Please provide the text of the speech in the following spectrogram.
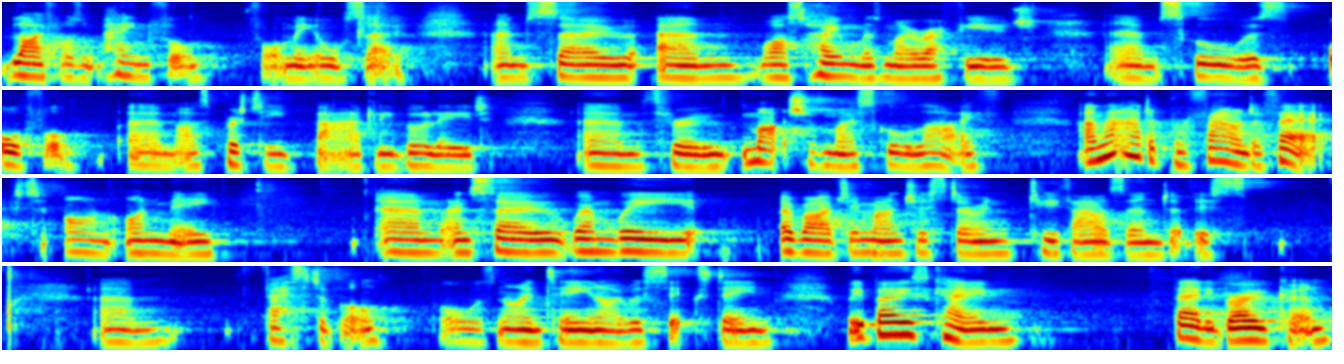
life wasn't painful for me also. And so, um, whilst home was my refuge, um, school was awful. Um, I was pretty badly bullied through much of my school life. And that had a profound effect on, on me. Um, and so when we arrived in Manchester in 2000 at this um, festival, Paul was 19, I was 16, we both came fairly broken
